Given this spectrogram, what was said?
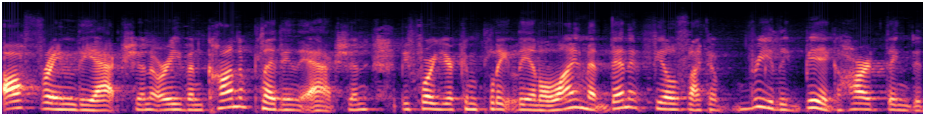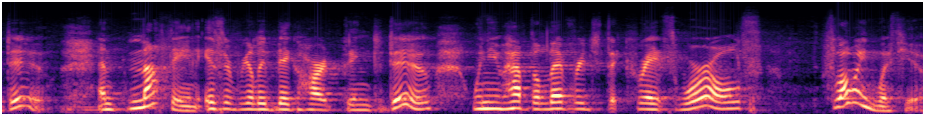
offering the action or even contemplating the action before you're completely in alignment then it feels like a really big hard thing to do. And nothing is a really big hard thing to do when you have the leverage that creates worlds flowing with you.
